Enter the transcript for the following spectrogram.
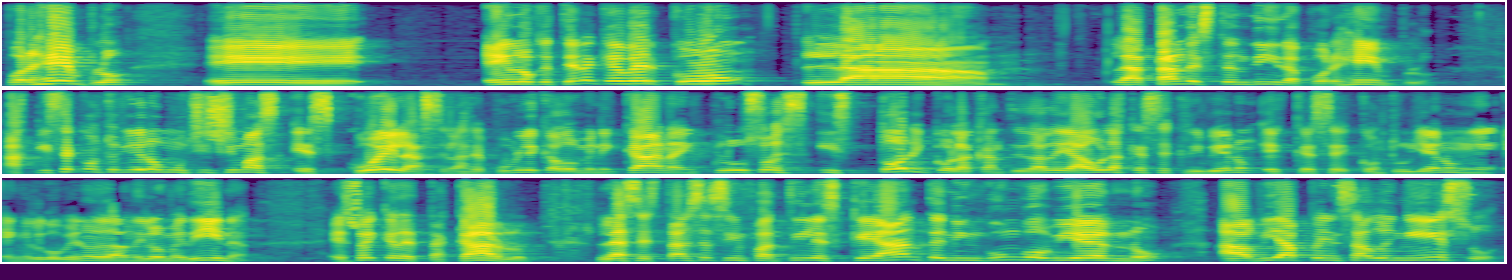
Por ejemplo, eh, en lo que tiene que ver con la la tanda extendida, por ejemplo. Aquí se construyeron muchísimas escuelas en la República Dominicana, incluso es histórico la cantidad de aulas que se escribieron, eh, que se construyeron en, el gobierno de Danilo Medina. Eso hay que destacarlo. Las estancias infantiles que antes ningún gobierno había pensado en eso.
